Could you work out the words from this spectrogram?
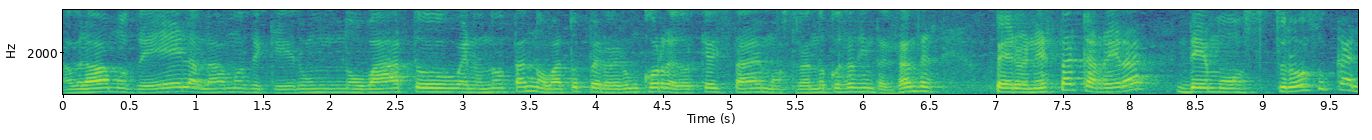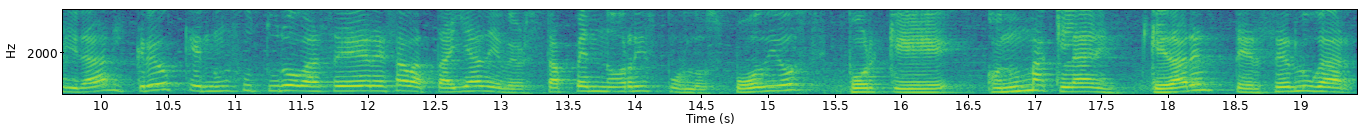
hablábamos de él, hablábamos de que era un novato, bueno, no tan novato, pero era un corredor que estaba demostrando cosas interesantes pero en esta carrera demostró su calidad y creo que en un futuro va a ser esa batalla de Verstappen-Norris por los podios, porque con un McLaren quedar en tercer lugar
